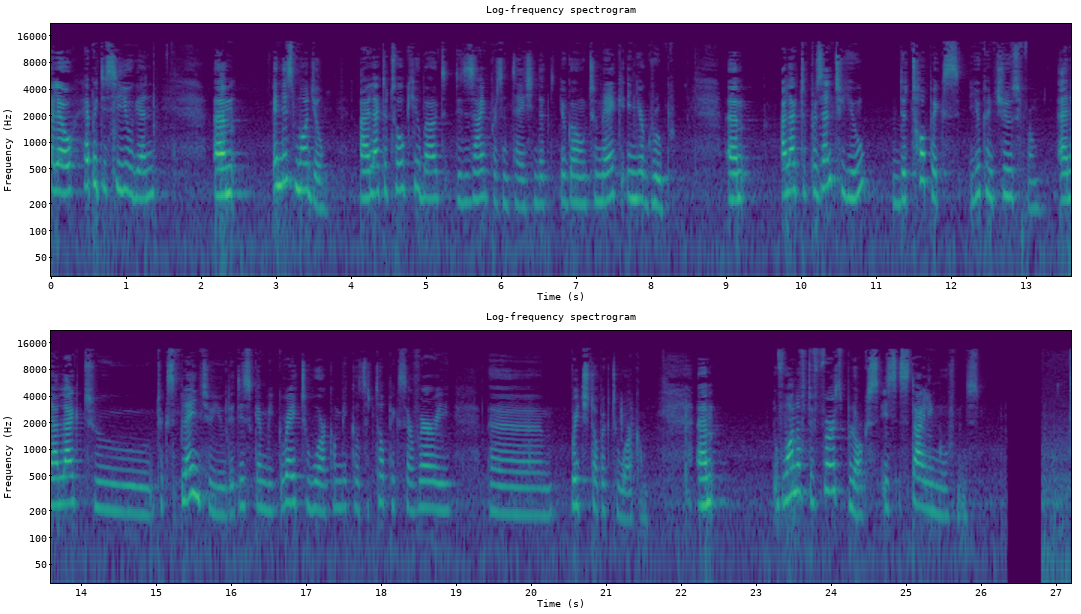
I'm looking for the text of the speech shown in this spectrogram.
Hello, happy to see you again. Um, in this module, I'd like to talk to you about the design presentation that you're going to make in your group. Um, I'd like to present to you the topics you can choose from. And I'd like to, to explain to you that this can be great to work on because the topics are very um, rich topic to work on. Um, one of the first blocks is styling movements.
